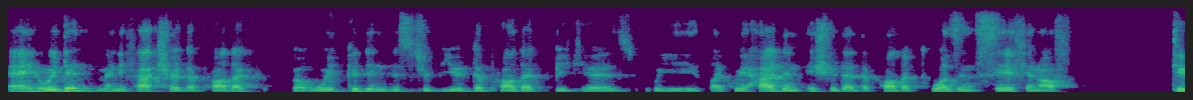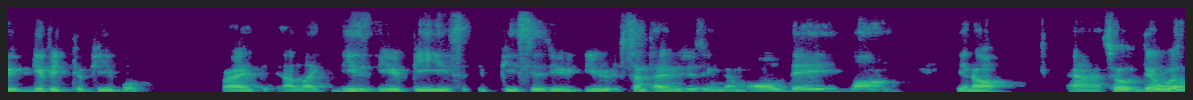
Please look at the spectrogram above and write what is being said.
And we did manufacture the product, but we couldn't distribute the product because we like we had an issue that the product wasn't safe enough to give it to people right? Like these earpiece pieces, you, you're sometimes using them all day long, you know? Uh, so there, was,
